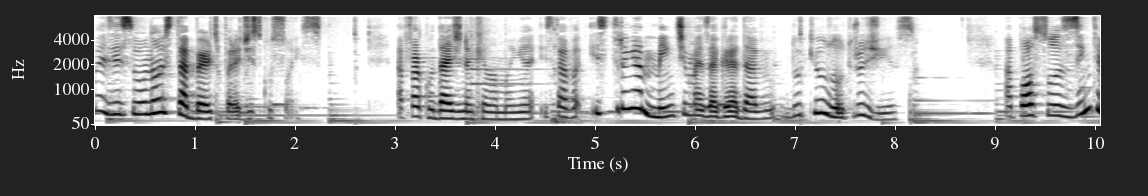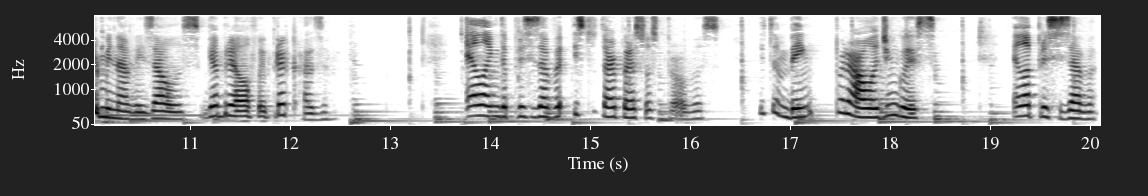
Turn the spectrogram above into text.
Mas isso não está aberto para discussões. A faculdade naquela manhã estava estranhamente mais agradável do que os outros dias. Após suas intermináveis aulas, Gabriela foi para casa. Ela ainda precisava estudar para suas provas e também para a aula de inglês. Ela precisava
